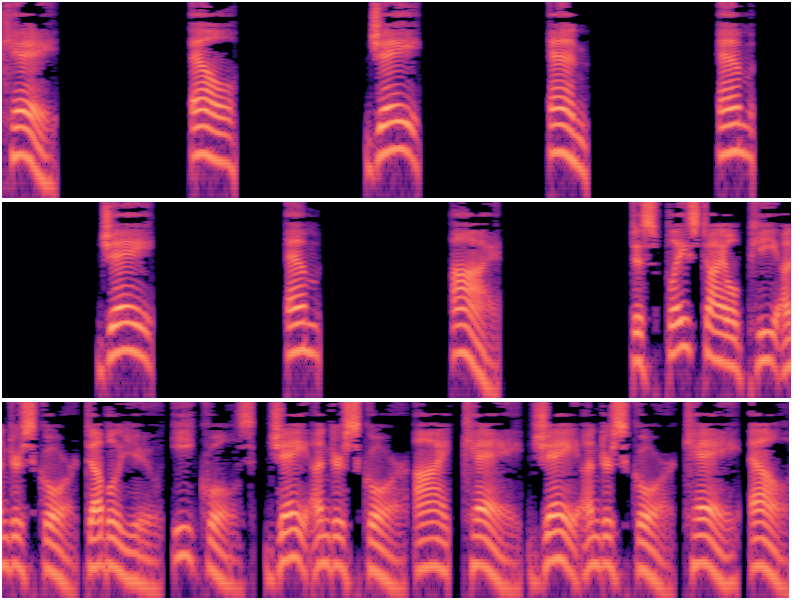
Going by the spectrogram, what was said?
K L J N M J M I Display style p underscore w equals j underscore i k j underscore k l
